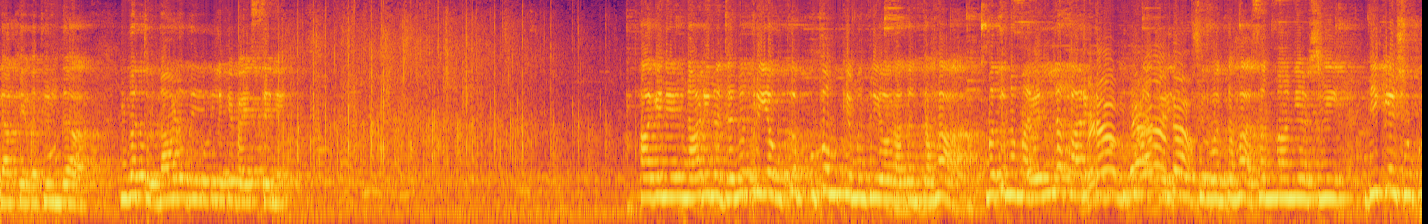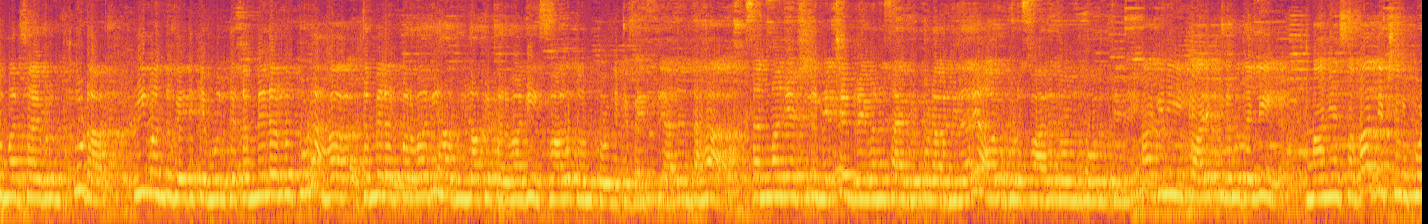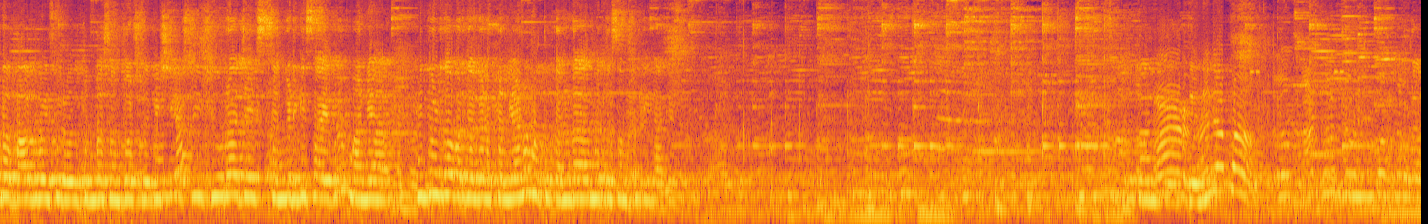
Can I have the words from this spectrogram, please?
ಸಂಸ್ಕೃತಿ ಇಲಾಖೆ ವತಿಯಿಂದ ಇವತ್ತು ನಾಡದೇವರಿಗೆ ಬಯಸ್ತೇನೆ. ಹಾಗೆಯೇ ನಾಡಿನ ಜನಪ್ರಿಯ ಉಪ ಉಪಮುಖ್ಯಮಂತ್ರಿಯವರಾದಂತಹ ಮತ್ತು ನಮ್ಮ ಎಲ್ಲ ಕಾರ್ಯಕ್ರಮಿಸಿರುವಂತಹ ಸನ್ಮಾನ್ಯ ಶ್ರೀ ಡಿ ಕೆ ಶಿವಕುಮಾರ್ ಸಾಹೇಬರು ಕೂಡ ಈ ಒಂದು ವೇದಿಕೆ ಮೂಲಕ ತಮ್ಮೆಲ್ಲರಿಗೂ ಕೂಡ ತಮ್ಮೆಲ್ಲರ ಪರವಾಗಿ ಹಾಗೂ ಇಲಾಖೆ ಪರವಾಗಿ ಸ್ವಾಗತವನ್ನು ಕೋರಲಿಕ್ಕೆ ಬಯಸಿ ಆದಂತಹ ಸನ್ಮಾನ್ಯ ಶ್ರೀ ಎಚ್ ಎನ್ ರೇವಣ್ಣ ಸಾಹೇಬರು ಕೂಡ ಬಂದಿದ್ದಾರೆ. ಅವರು ಕೂಡ ಸ್ವಾಗತವನ್ನು ಕೋರುತ್ತೇನೆ. ಹಾಗೆಯೇ ಈ ಕಾರ್ಯಕ್ರಮದಲ್ಲಿ ಮಾನ್ಯ ಸಭಾಧ್ಯಕ್ಷರು ಕೂಡ ಭಾಗವಹಿಸಿರುವುದು ತುಂಬಾ ಸಂತೋಷದ ವಿಷಯ. ಶ್ರೀ ಶಿವರಾಜ್ ಎಸ್ ಸಂಗಡಿಗೆ ಸಾಹೇಬರು ಮಾನ್ಯ ಹಿಂದುಳಿದ ವರ್ಗಗಳ ಕಲ್ಯಾಣ ಮತ್ತು ಕನ್ನಡ ಮತ್ತು ಸಂಸ್ಕೃತಿ ಇಲಾಖೆ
